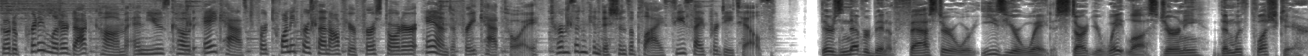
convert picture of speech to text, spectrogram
Go to prettylitter.com and use code ACAST for 20% off your first order and a free cat toy. Terms and conditions apply. See site for details. There's never been a faster or easier way to start your weight loss journey than with PlushCare.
